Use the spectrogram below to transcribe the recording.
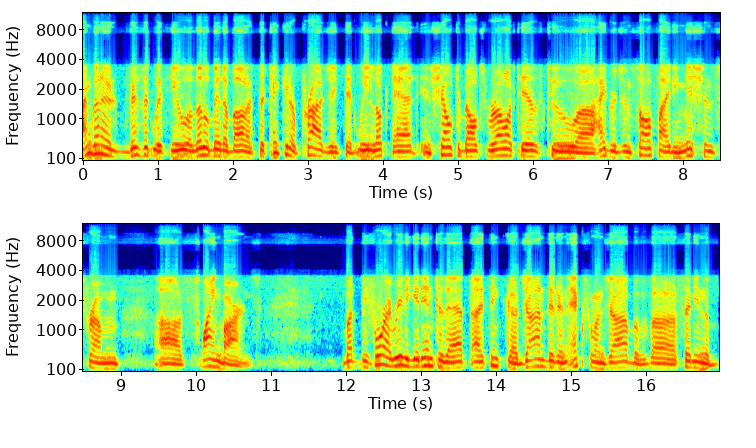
I'm going to visit with you a little bit about a particular project that we looked at in shelter belts relative to uh, hydrogen sulfide emissions from swine barns. But before I really get into that, I think uh, John did an excellent job of uh, setting the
